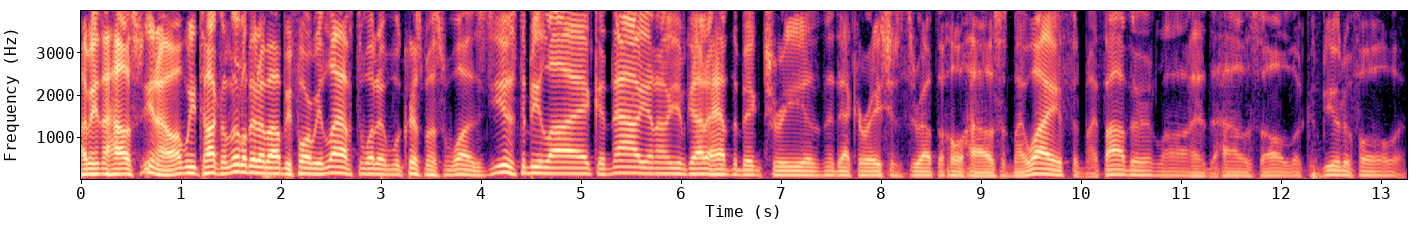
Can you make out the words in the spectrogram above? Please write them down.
I mean, the house, you know, we talked a little bit about before we left what, it, what Christmas was used to be like. And now, you know, you've got to have the big tree and the decorations throughout the whole house. And my wife and my father in law had the house all looking beautiful. And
